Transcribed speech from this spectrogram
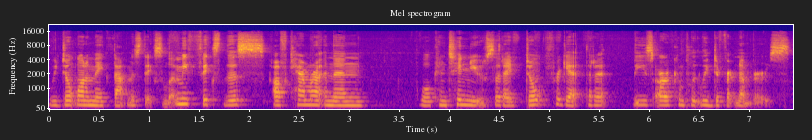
We don't want to make that mistake. So let me fix this off camera and then we'll continue so that I don't forget that I, these are completely different numbers.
